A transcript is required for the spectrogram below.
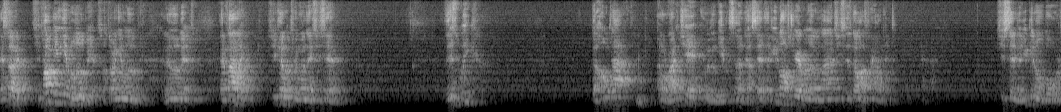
And so she taught me to give him a little bit. So I started giving a little bit, and a little bit. And finally, she came up to me one day, she said, this week, the whole tithe, I'm going to write a check, and we're going to give it Sunday. I said, have you lost your ever loving mind? She says, no, I found it. She said, now you get on board.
